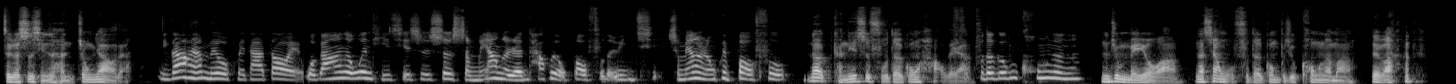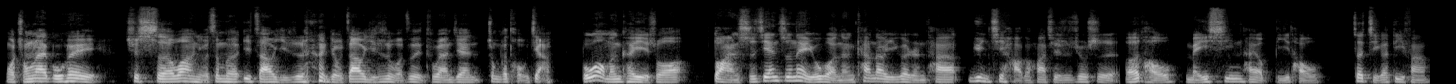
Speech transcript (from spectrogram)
这个事情是很重要的。你刚刚好像没有回答到哎，我刚刚的问题其实是什么样的人他会有暴富的运气？什么样的人会暴富？那肯定是福德宫好的呀。福德宫空的呢？那就没有啊。那像我福德宫不就空了吗？对吧？我从来不会去奢望有这么一朝一日，有朝一日我自己突然间中个头奖。不过我们可以说，短时间之内如果能看到一个人他运气好的话，其实就是额头、眉心还有鼻头这几个地方，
